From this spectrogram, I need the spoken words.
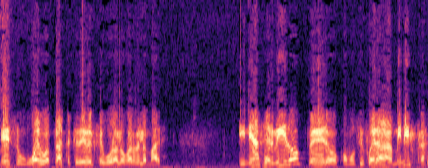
Es un huevo de plata que debe el seguro al hogar de la madre. Y me ha servido, pero como si fuera ministra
